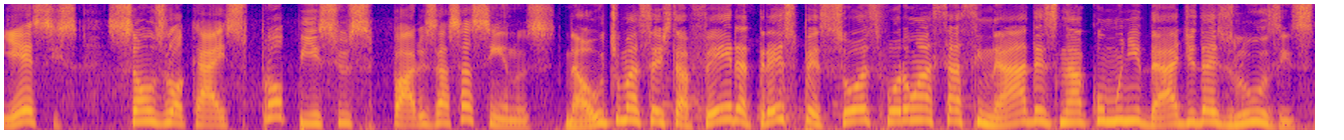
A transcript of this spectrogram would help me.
E esses são os locais propícios para os assassinos. Na última sexta-feira, três pessoas foram assassinadas na comunidade das Luzes.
